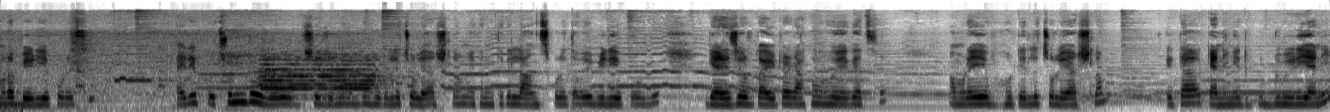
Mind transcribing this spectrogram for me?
আমরা বেরিয়ে পড়েছি। বাইরে প্রচণ্ড রোদ, সেই জন্য আমরা হোটেলে চলে আসলাম। এখান থেকে লাঞ্চ করে তবে বেরিয়ে পড়ব। গ্যারেজে ওর গাড়িটা রাখা হয়ে গেছে। আমরা এই হোটেলে চলে আসলাম। এটা ক্যানিংয়ের গুড্ডু বিরিয়ানি।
